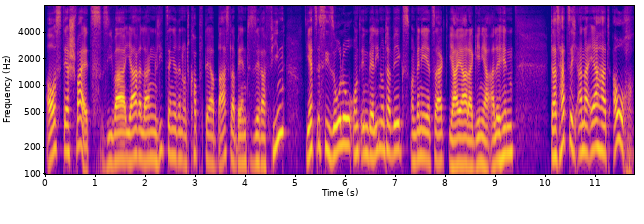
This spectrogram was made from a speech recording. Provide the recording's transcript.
aus der Schweiz. Sie war jahrelang Leadsängerin und Kopf der Basler Band Seraphin. Jetzt ist sie solo und in Berlin unterwegs. Und wenn ihr jetzt sagt, ja, ja, da gehen ja alle hin, das hat sich Anna Erhardt auch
